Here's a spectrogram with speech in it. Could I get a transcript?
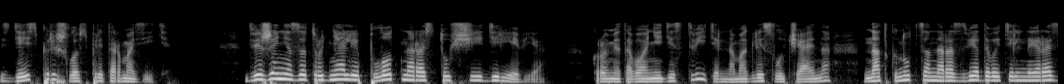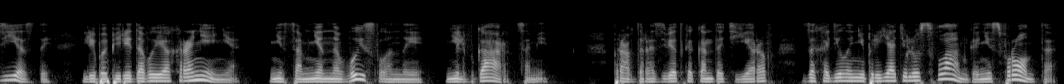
Здесь пришлось притормозить. Движение затрудняли плотно растущие деревья. Кроме того, они действительно могли случайно наткнуться на разведывательные разъезды, либо передовые охранения, несомненно высланные нильфгаарцами. Правда, разведка кондотьеров заходила неприятелю с фланга, не с фронта,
